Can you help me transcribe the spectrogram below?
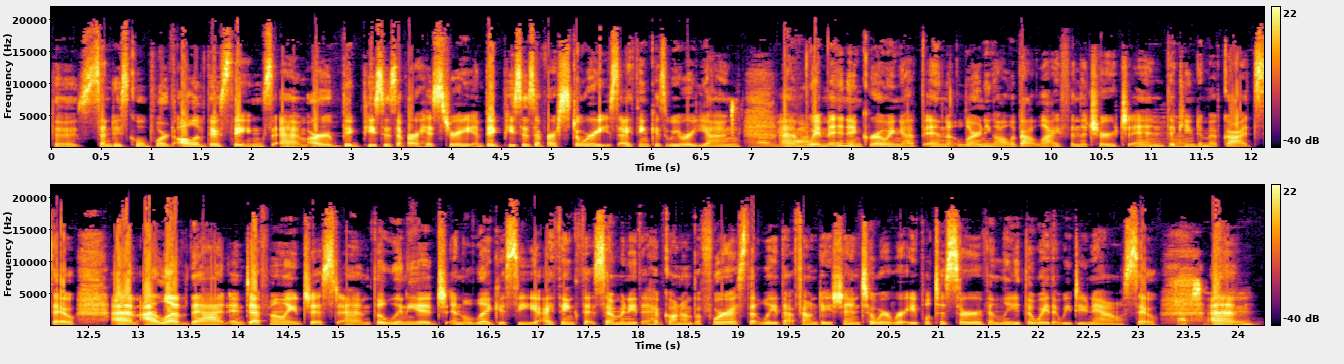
the Sunday school board, all of those things um, mm-hmm. are big pieces of our history and big pieces of our stories. I think as we were young oh, yeah. um, women and growing up and learning all about life in the church and mm-hmm. the kingdom of God. So um, I love that, and definitely just um, the lineage and the legacy. I think that so many that have gone on before us that laid that foundation to where we're able to serve and lead the way that we do now. So absolutely. Um,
